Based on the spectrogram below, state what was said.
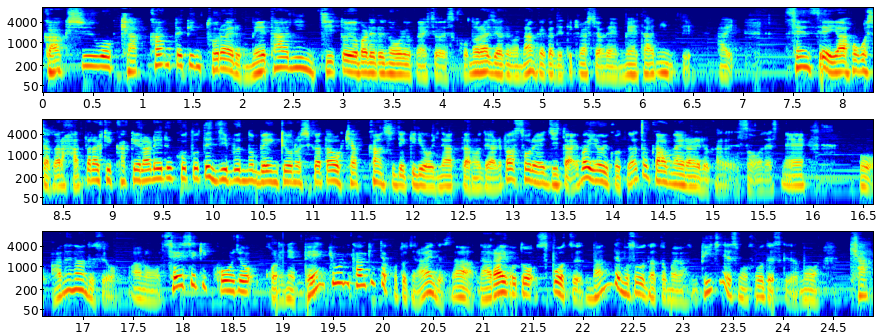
学習を客観的に捉えるメタ認知と呼ばれる能力が必要です。このラジオでも何回か出てきましたよね。メタ認知。はい。先生や保護者から働きかけられることで自分の勉強の仕方を客観視できるようになったのであれば、それ自体は良いことだと考えられるからです。そうですね。そう、あれなんですよ。あの、成績向上。これね、勉強に限ったことじゃないんですが、習い事、スポーツ、何でもそうだと思います。ビジネスもそうですけども、客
